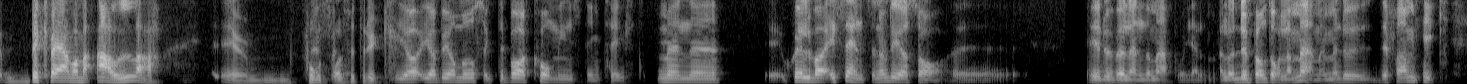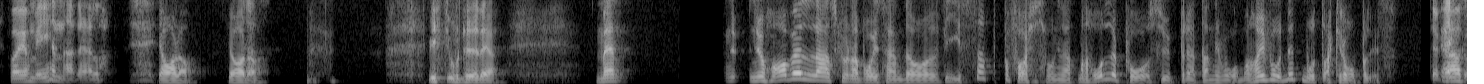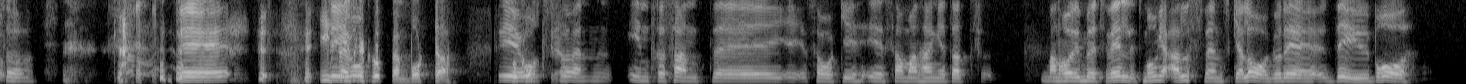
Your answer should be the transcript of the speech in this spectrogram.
bekväma med alla eh, fotbollsuttryck. Jag, jag ber om ursäkt, det bara kom instinktivt. Men eh, själva essensen av det jag sa eh, är du väl ändå med på, Hjelm? Eller du behöver inte hålla med mig, men du, det framgick vad jag menade, eller? Ja då, ja då. Visst gjorde det det. Men nu, nu har väl Landskrona Boys ändå visat på försäsongen att man håller på superettanivå. Man har ju vunnit mot Akropolis. Alltså, det, I Svenska cupen borta. Det är också en intressant eh, sak i, i, sammanhanget att man har ju mött väldigt många allsvenska lag och det, det är ju bra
